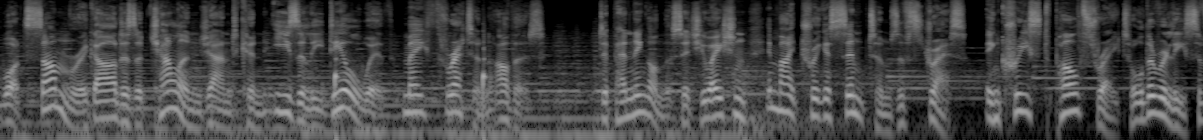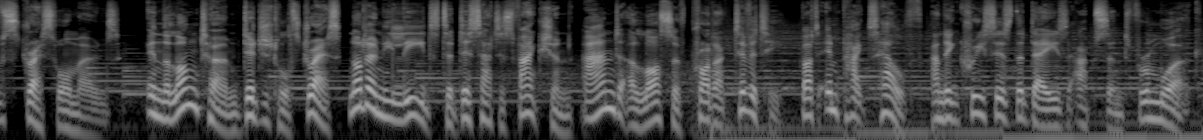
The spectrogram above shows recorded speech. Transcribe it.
What some regard as a challenge and can easily deal with may threaten others. Depending on the situation, it might trigger symptoms of stress, increased pulse rate or the release of stress hormones. In the long term, digital stress not only leads to dissatisfaction and a loss of productivity, but impacts health and increases the days absent from work.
